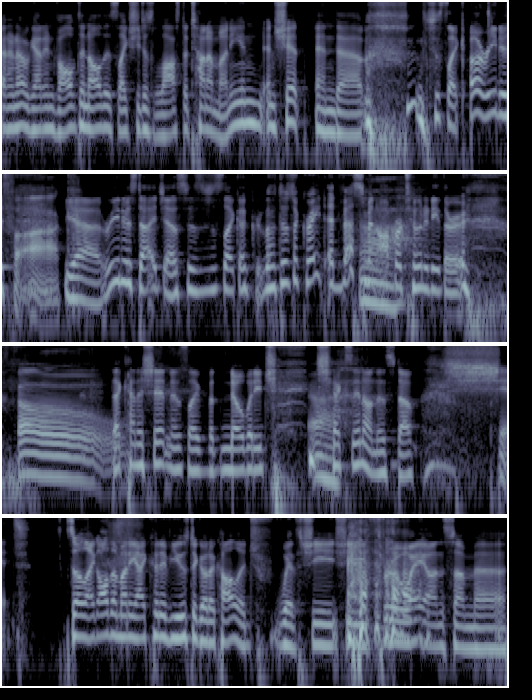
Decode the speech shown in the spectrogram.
I don't know, got involved in all this. Like, she just lost a ton of money and, and shit. And uh, just like, oh, readers, Fuck. yeah, Reader's Digest is just like a there's a great investment Ah. opportunity there, Oh. that kind of shit, and it's like, but nobody ch- Ah. checks in on this stuff. shit. So like all the money I could have used to go to college with, she she threw away on some uh,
